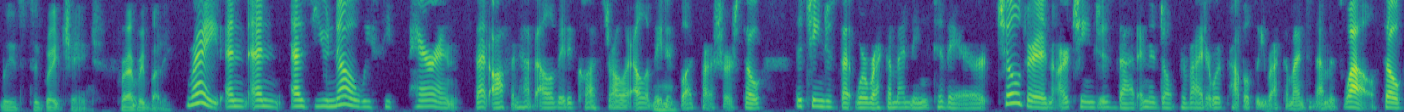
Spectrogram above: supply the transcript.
leads to great change for everybody Right. And and as you know, we see parents that often have elevated cholesterol or elevated Mm-hmm. blood pressure. So the changes that we're recommending to their children are changes that an adult provider would probably recommend to them as well. So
